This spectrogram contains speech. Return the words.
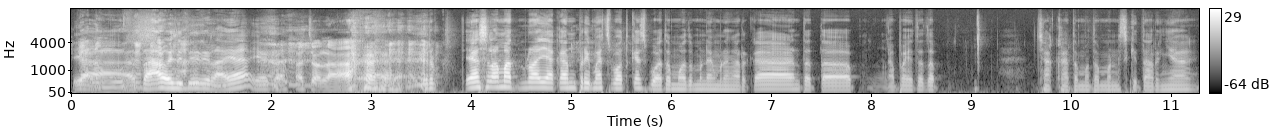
ya, tahu sendiri lah ya. Ya, udah. ojo lah. ya, ya. Ya selamat merayakan Primatch Podcast buat teman-teman yang mendengarkan. Tetap apa ya tetap jaga teman-teman sekitarnya.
